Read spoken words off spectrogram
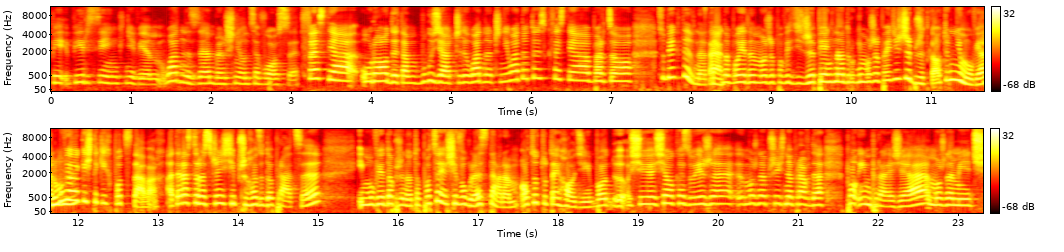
pi- piercing, nie wiem, ładne zęby, lśniące włosy. Kwestia urody, tam buzia, czy ładna, czy nieładna, to jest kwestia bardzo subiektywna, tak? Tak. No bo jeden może powiedzieć, że piękna, drugi może powiedzieć, że brzydka. O tym nie mówię, ale mówię o jakichś takich podstawach. A teraz coraz częściej przychodzę do pracy i mówię, dobrze, no to po co ja się w ogóle staram? O co tutaj chodzi? Bo się, się okazuje, że można przyjść naprawdę po imprezie, można mieć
